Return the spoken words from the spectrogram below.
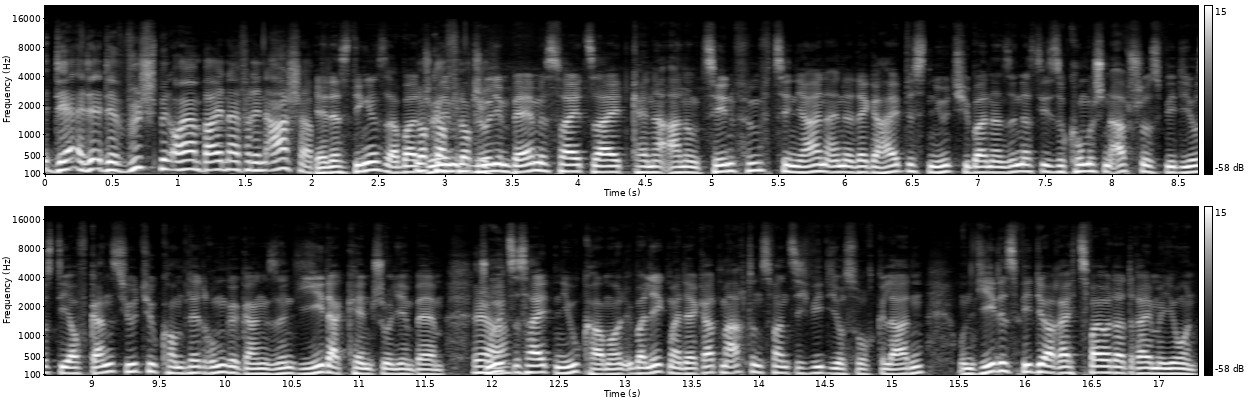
der, der, der wischt mit euren beiden einfach den Arsch ab. Ja, das Ding ist aber, Locker Julian, flockig. Julian Bam ist halt seit, keine Ahnung, 10, 15 Jahren einer der gehyptesten YouTuber. Und dann sind das diese komischen Abschlussvideos, Videos, die auf ganz YouTube komplett rumgegangen sind. Jeder kennt Julian Bam. Ja. Jules ist halt ein Newcomer und überleg mal, der hat gerade mal 28 Videos hochgeladen und jedes Video erreicht zwei oder drei Millionen.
